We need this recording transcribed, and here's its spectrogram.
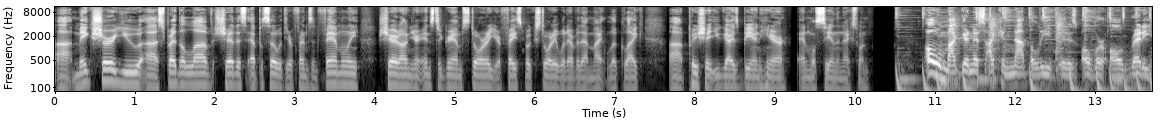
Uh, make sure you uh, spread the love, share this episode with your friends and family, share it on your Instagram story, your Facebook story, whatever that might look like. Uh, appreciate you guys being here, and we'll see you in the next one. Oh my goodness, I cannot believe it is over already.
